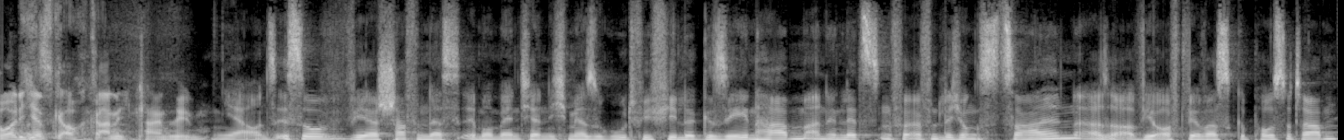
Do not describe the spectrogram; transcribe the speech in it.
Wollte ich jetzt auch gar nicht kleinreden. Ja, und es ist so, wir schaffen das im Moment ja nicht mehr so gut, wie viele gesehen haben an den letzten Veröffentlichungszahlen. Also wie oft wir was gepostet haben.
